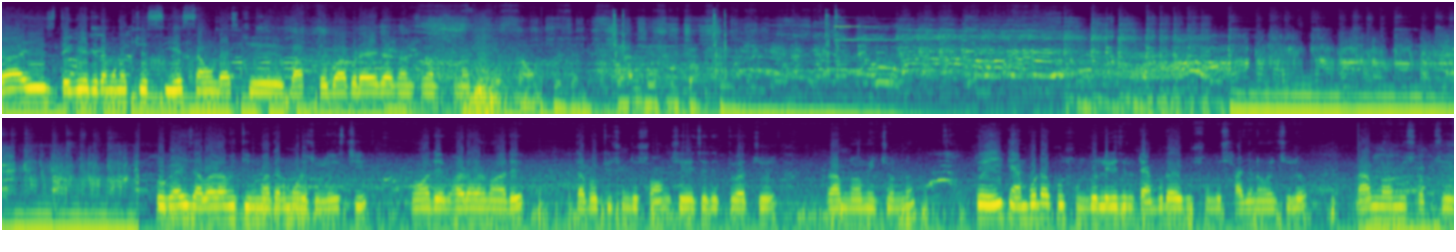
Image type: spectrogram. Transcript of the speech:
গাইজ দেখে যেটা মনে হচ্ছে সিএস সাউন্ড আসছে, বাপ তো বাপ গান শোনা শোনাচ্ছে তো গাইজ আবার আমি তিন মাথার মোড়ে চলে এসেছি। মহাদেব, হর হর মহাদেব। তারপর কি সুন্দর সং সেরেছে দেখতে পাচ্ছ, রামনবমীর জন্য। তো এই টেম্পোটা খুব সুন্দর লেগেছিল টেম্পোটাকে খুব সুন্দর সাজানো হয়েছিল। রামনবমীর সবচেয়ে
